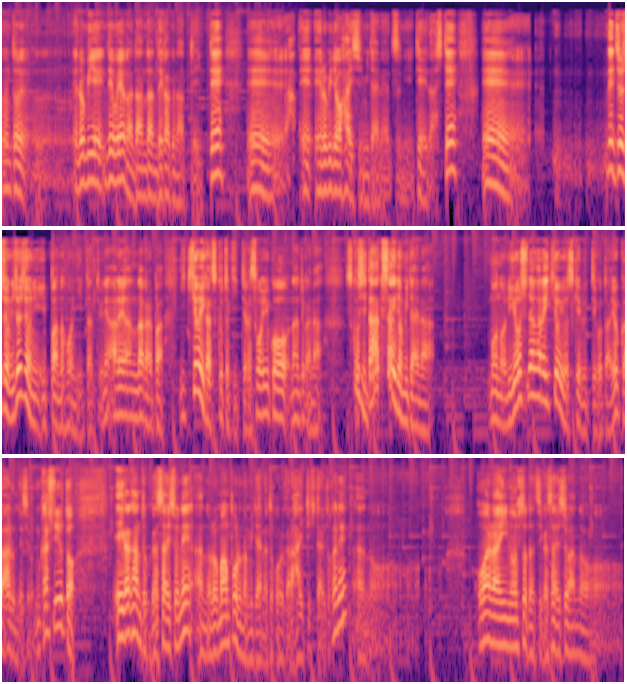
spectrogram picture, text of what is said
うんと、エロビデオ屋がだんだんでかくなっていって、えー、エロビデオ配信みたいなやつに手出して、えー、で、徐々に徐々に一般の方に行ったっていうね。あれ、あの、だからやっぱ勢いがつくときってのはそういうこう、なんていうかな、少しダークサイドみたいなものを利用しながら勢いをつけるっていうことはよくあるんですよ。昔で言うと、映画監督が最初ね、あの、ロマンポルノみたいなところから入ってきたりとかね、あの、お笑いの人たちが最初あの、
